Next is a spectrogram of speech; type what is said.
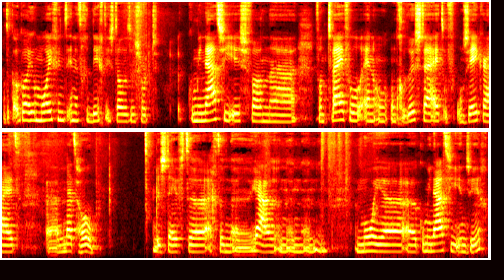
wat ik ook wel heel mooi vind in het gedicht is dat het een soort combinatie is van, uh, van twijfel en on ongerustheid of onzekerheid met hoop. Dus het heeft echt een, ja, een, een, een, een mooie combinatie in zich.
